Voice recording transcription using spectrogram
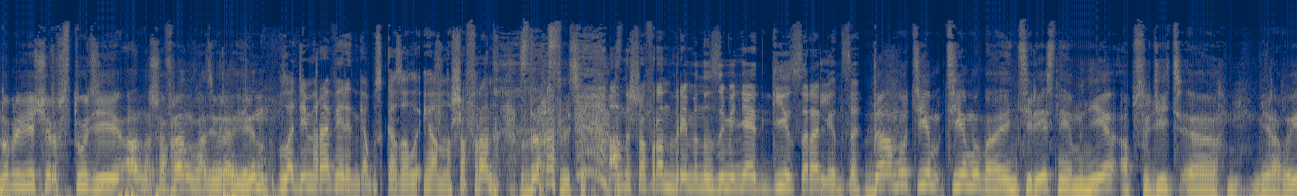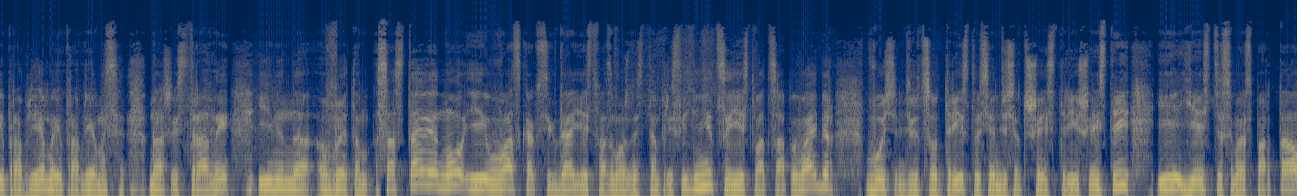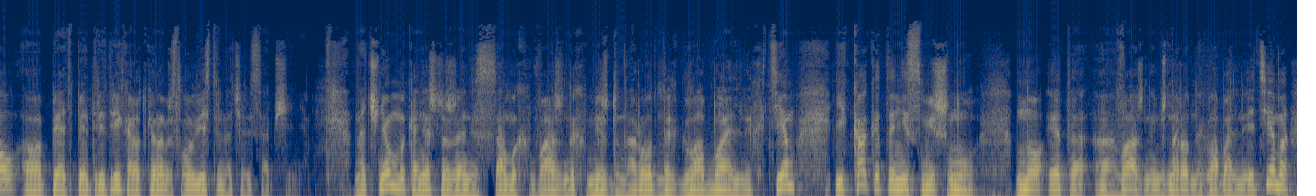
Добрый вечер. В студии Анна Шафран, Владимир Аверин. Владимир Аверин, я бы сказала, и Анна Шафран. Здравствуйте. Анна Шафран временно заменяет Гия Саралидзе. Да, но тем, тем э, интереснее мне обсудить э, мировые проблемы и проблемы нашей страны именно в этом составе. Ну и у вас, как всегда, есть возможность там присоединиться. Есть WhatsApp и Viber 8 903 176 363 и есть смс-портал 5533, э, короткий номер, слово «Вести» в начале сообщения. Начнем мы, конечно же, с самых важных международных глобальных тем. И как это не смешно, но эта э, важная международная глобальная тема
